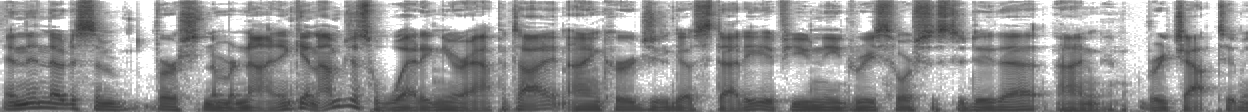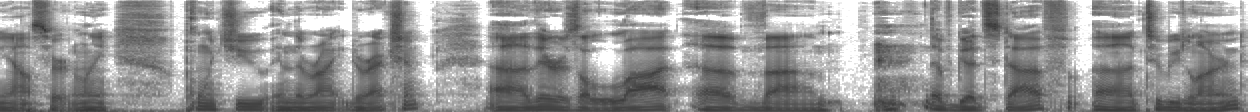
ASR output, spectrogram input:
And then notice in verse number nine, again, I'm just whetting your appetite. I encourage you to go study. If you need resources to do that, I reach out to me. I'll certainly point you in the right direction. Uh, there is a lot of, um, of good stuff uh, to be learned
